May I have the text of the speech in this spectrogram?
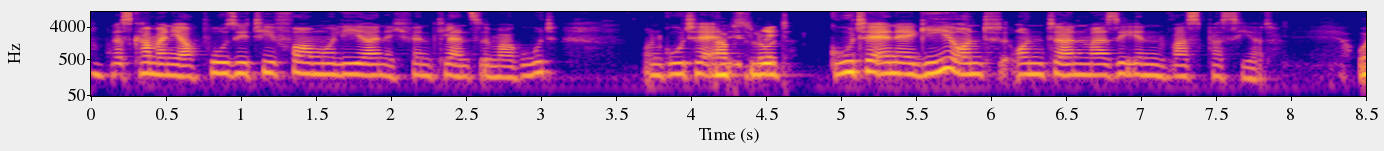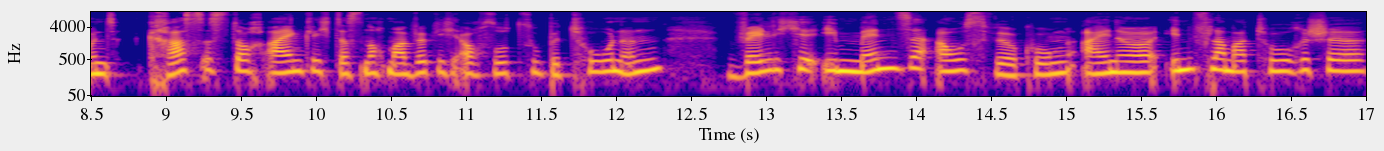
Und das kann man ja auch positiv formulieren. Ich finde Cleanse immer gut und gute Energie, gute Energie und, und dann mal sehen, was passiert. Und krass ist doch eigentlich, das nochmal wirklich auch so zu betonen, welche immense Auswirkung eine inflammatorische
